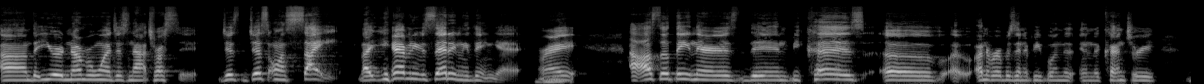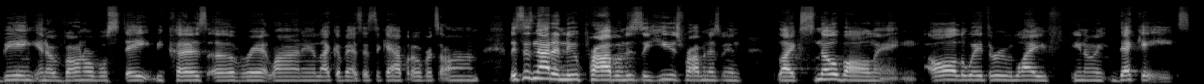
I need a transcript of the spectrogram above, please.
um, that you're number one, just not trusted, just just on sight. Like you haven't even said anything yet, mm-hmm. I also think there is then because of uh, underrepresented people in the in the country being in a vulnerable state because of redlining lack of access to capital over time. This is not a new problem. This is a huge problem that's been like snowballing all the way through life, you know, decades.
